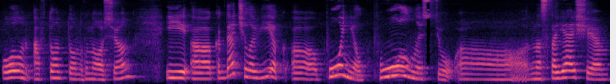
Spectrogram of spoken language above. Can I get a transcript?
όλων αυτών των γνώσεων, и э, когда человек э, понял полностью э, настоящее,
